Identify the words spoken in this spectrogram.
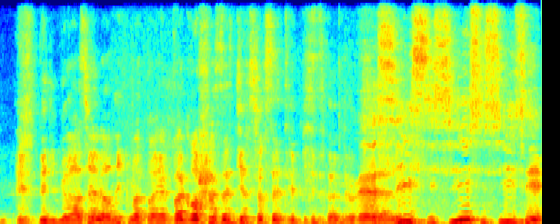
des libérations verdict Maintenant, il n'y a pas grand chose à dire sur cet épisode. Mais si, si, si, si, si, si,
